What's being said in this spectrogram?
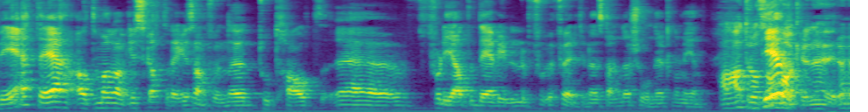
vet det at man kan ikke skattelegge samfunnet totalt eh, fordi at det vil f- føre til en stagnasjon i økonomien. Han har tross alt bakgrunn i Høyre.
